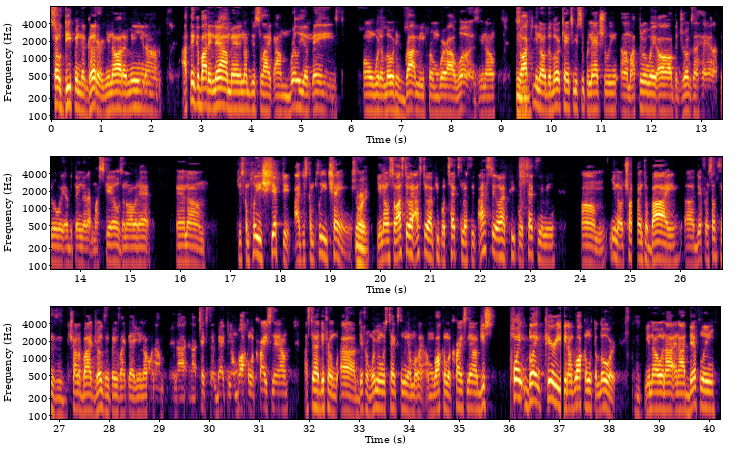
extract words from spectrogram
so deep in the gutter. You know what I mean? Um, I think about it now, man, and I'm just like I'm really amazed on where the Lord has brought me from where I was. You know, so I, you know, the Lord came to me supernaturally. Um, I threw away all the drugs I had. I threw away everything that my scales and all of that, and um, just completely shifted. I just completely changed. Right. You know, so I still I still have people text message. I still have people texting me, um, you know, trying to buy uh, different substances, trying to buy drugs and things like that. You know, and I'm and I and I text them back. You know, I'm walking with Christ now. I still had different uh, different women was texting me. I'm like, I'm walking with Christ now. Just point blank, period. I'm walking with the Lord. You know, and I and I definitely,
